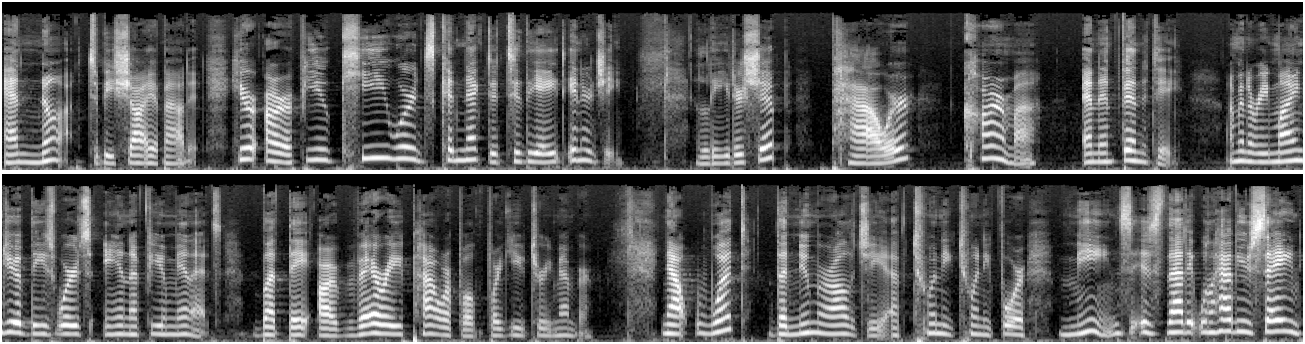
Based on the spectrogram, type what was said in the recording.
and not to be shy about it. Here are a few key words connected to the eight energy leadership, power, karma, and infinity. I'm going to remind you of these words in a few minutes, but they are very powerful for you to remember. Now, what the numerology of 2024 means is that it will have you saying,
